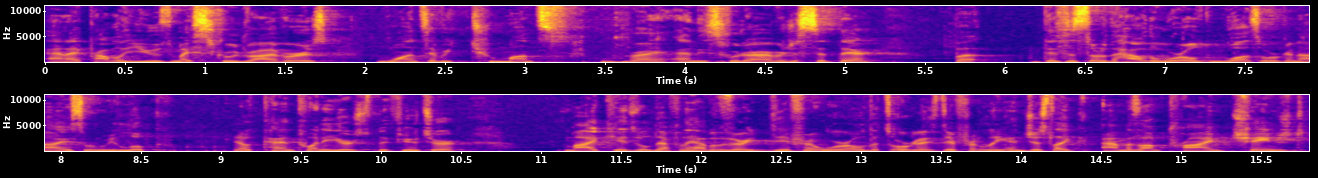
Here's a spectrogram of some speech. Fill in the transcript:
and I probably use my screwdrivers once every two months, mm-hmm. right? And these screwdrivers just sit there. But this is sort of how the world was organized. When we look, you know, 10, 20 years to the future, my kids will definitely have a very different world that's organized differently. And just like Amazon Prime changed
